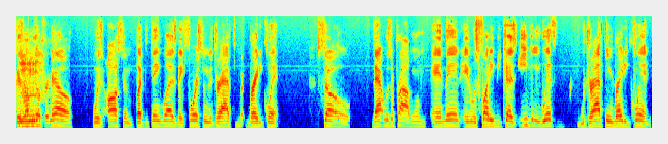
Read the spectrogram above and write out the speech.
Because mm-hmm. Romeo Crennel was awesome. But the thing was, they forced him to draft Brady Quinn. So that was a problem. And then it was funny because even with drafting Brady Quinn,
